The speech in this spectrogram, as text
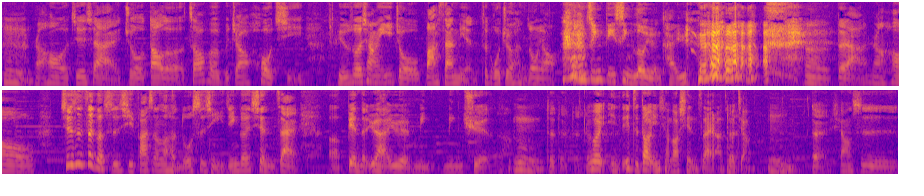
嗯，然后接下来就到了昭和比较后期。比如说像一九八三年，这个我觉得很重要，东京迪士尼乐园开园。嗯，对啊。然后其实这个时期发生了很多事情，已经跟现在呃变得越来越明明确了。嗯，对对对，会一一直到影响到现在啦，就这样。嗯，嗯，对，像是。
